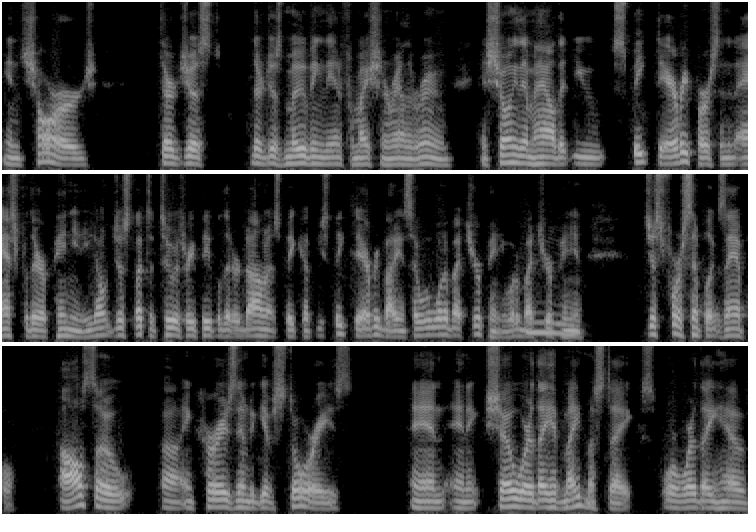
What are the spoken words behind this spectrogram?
in charge. They're just they're just moving the information around the room and showing them how that you speak to every person and ask for their opinion. You don't just let the two or three people that are dominant speak up. You speak to everybody and say, well, what about your opinion? What about mm-hmm. your opinion? Just for a simple example. I also uh, encourage them to give stories and and show where they have made mistakes or where they have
